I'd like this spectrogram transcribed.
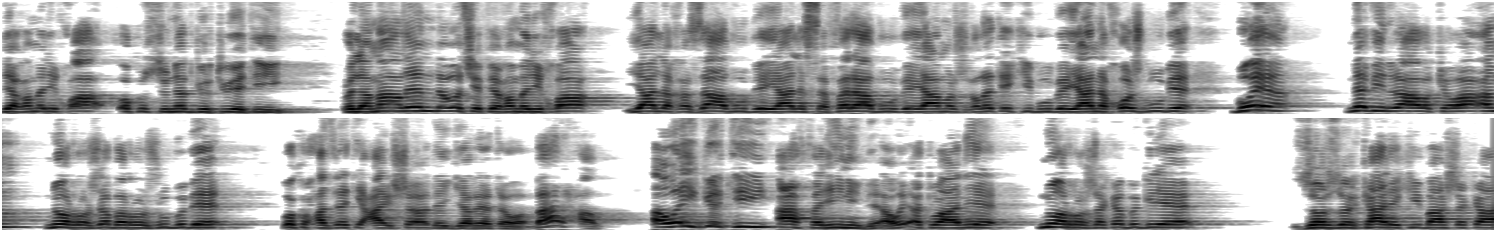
پێغەمەری خوا وەکو سونەت گرتوویەتی علەماڵێن لەوە چێ پێغەمەری خوا یا لە غەزا بوو بێ یا لە سەفرا بوو بێ یا مەشغڵەتێکی بوو بێ یا نەخۆش بوو بێ بۆیە نەبینراوەکەەوە ئەم نۆ ڕۆژە بە ڕۆژوو ببێ وەکو حەزرەتی عیشە دەیگەڕێتەوە بارحاڵ ئەوەی گرتی ئافرینی بێ ئەوەی ئەتوانێ نۆ ڕۆژەکە بگرێ زۆر زۆر کارێکی باشەکە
